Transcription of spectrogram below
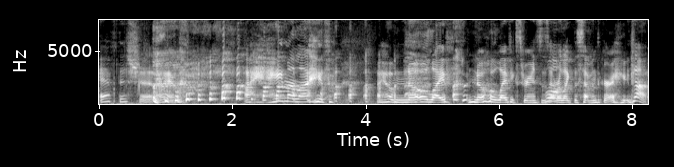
"F this shit! I, hate my life. I have no life, no life experiences Well- that were like the seventh grade." Yeah,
